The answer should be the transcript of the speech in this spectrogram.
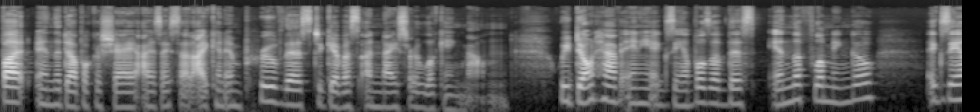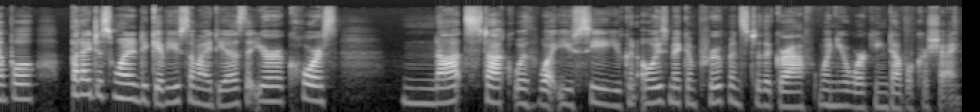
but in the double crochet, as I said, I can improve this to give us a nicer looking mountain. We don't have any examples of this in the flamingo example, but I just wanted to give you some ideas that you're, of course, not stuck with what you see. You can always make improvements to the graph when you're working double crochet.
